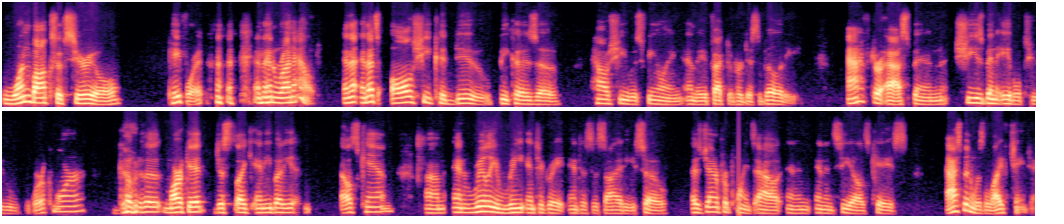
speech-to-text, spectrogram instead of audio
one box of cereal, pay for it, and then run out. And, that, and that's all she could do because of how she was feeling and the effect of her disability. After Aspen, she's been able to work more, go to the market just like anybody else can, um, and really reintegrate into society. So as Jennifer points out, and, and in CL's case, Aspen was life changing.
